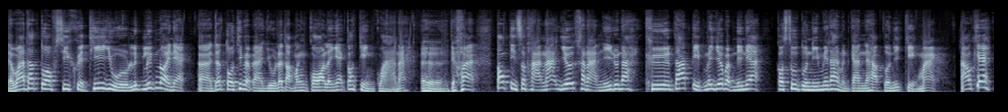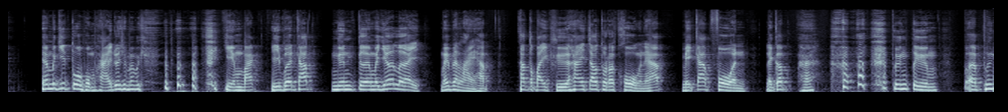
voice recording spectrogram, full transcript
แต่ว่าถ้าตัวซีเครตที่อยู่ลึกๆหน่อยเนี่ยอ่าเจ้าตัวที่แบบอ่าอยู่ระดับมังกรอะไรเงี้ยก็เก่งกว่านะ เออ แต่ว่าต้องติดสถานะเยอะขนาดนี้ด้วยนะ คือถ้าติดไม่เยอะแบบนี้เนี่ย ก็สู้ตัวนี้ไม่ได้เหมือนกันนะครับ ตัวนี้เก่งมากโอเคเอ้ยเมื่อกี้ตัวผมหายด้วยใช่ไหมเมื่อกี้เกมบักรีเบิร์ดครับ เงินเกินมาเยอะเลย ไม่เป็นไรครับขั้นต่อไปคือให้เจ้าโทรโขงนะครับ เมกาโฟน แล้วก็ฮะพึ่งตืมพึ่ง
